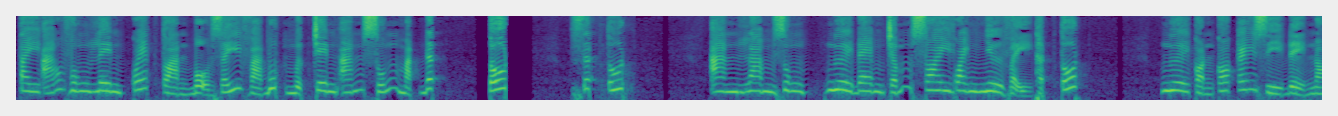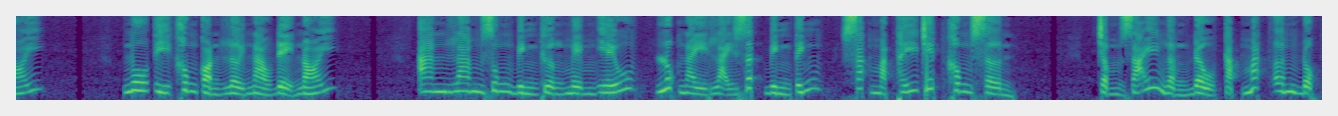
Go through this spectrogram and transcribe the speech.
tay áo vung lên quét toàn bộ giấy và bút mực trên án xuống mặt đất. Tốt! Rất tốt! An Lam Dung, ngươi đem chấm xoay quanh như vậy thật tốt. Ngươi còn có cái gì để nói? Nô tỳ không còn lời nào để nói. An Lam Dung bình thường mềm yếu, lúc này lại rất bình tĩnh, sắc mặt thấy chết không sờn. chậm rãi ngẩng đầu cặp mắt âm độc,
